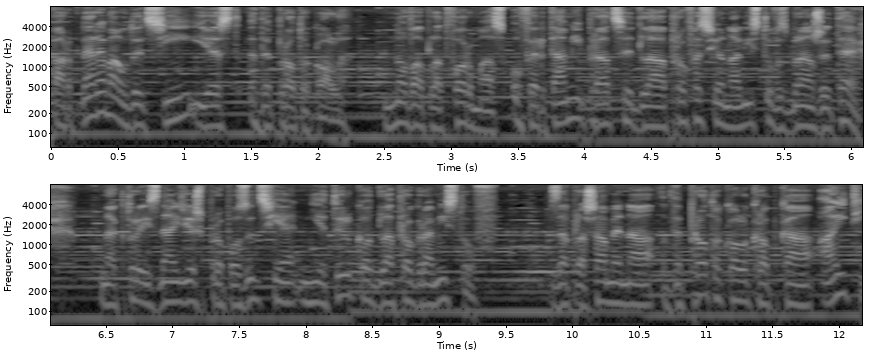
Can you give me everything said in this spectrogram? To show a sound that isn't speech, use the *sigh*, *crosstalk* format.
Partnerem audycji jest The Protocol, nowa platforma z ofertami pracy dla profesjonalistów z branży tech, na której znajdziesz propozycje nie tylko dla programistów. Zapraszamy na theprotocol.it.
